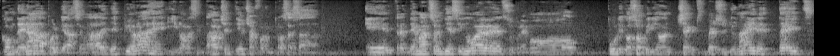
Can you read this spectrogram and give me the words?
condenadas por violación a la ley de espionaje y 988 fueron procesadas. El 3 de marzo del 19, el Supremo publicó su opinión Checks versus United States.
